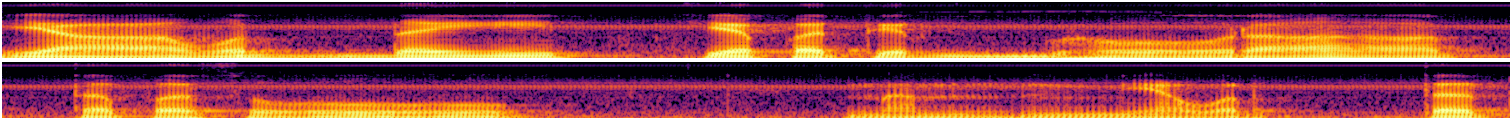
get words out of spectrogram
यावद्दैत्यपतिर्घोरात्तपसो नन्यवर्तत।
